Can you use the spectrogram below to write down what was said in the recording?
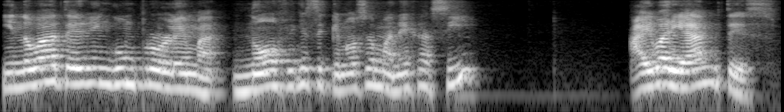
y no van a tener ningún problema. No, fíjense que no se maneja así. Hay variantes.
